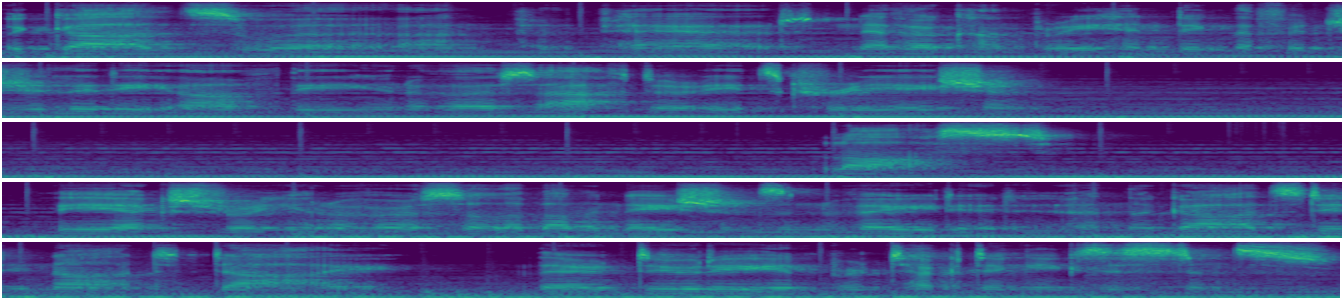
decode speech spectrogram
The gods were unprepared, never comprehending the fragility of the universe after its creation. lost. The extra-universal abominations invaded, and the gods did not die. Their duty in protecting existence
